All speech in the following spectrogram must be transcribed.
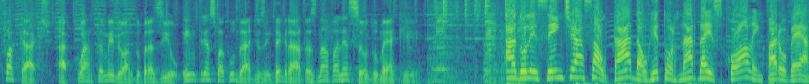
Facate, a quarta melhor do Brasil entre as faculdades integradas na avaliação do MEC. Adolescente é assaltada ao retornar da escola em Parobé.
